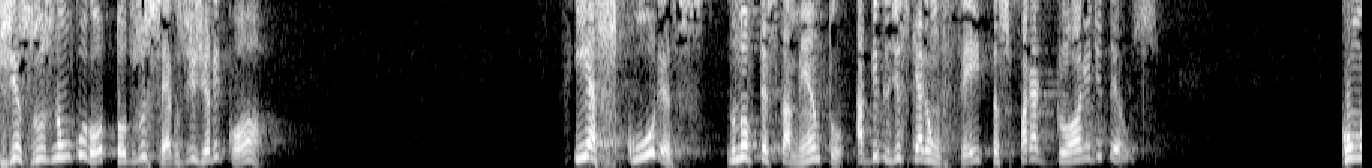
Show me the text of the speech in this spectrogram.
Jesus não curou todos os cegos de Jericó. E as curas no Novo Testamento, a Bíblia diz que eram feitas para a glória de Deus. Como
